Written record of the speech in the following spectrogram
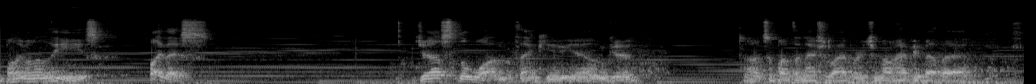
buy one of these. Buy this. Just the one, thank you. Yeah, I'm good. Oh, it's above the national average. I'm not happy about that.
